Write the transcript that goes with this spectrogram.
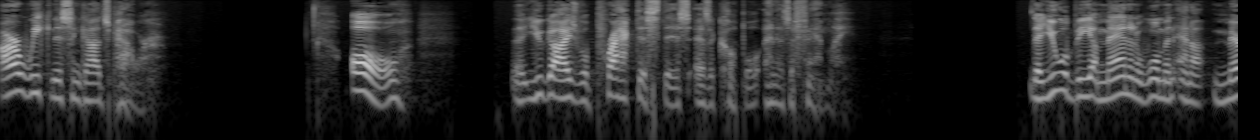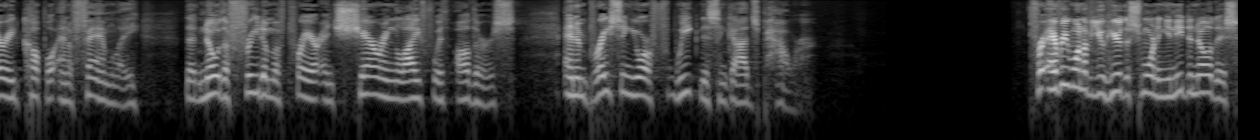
our weakness in God's power. Oh, that you guys will practice this as a couple and as a family. That you will be a man and a woman and a married couple and a family that know the freedom of prayer and sharing life with others and embracing your weakness in God's power. For every one of you here this morning, you need to know this.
